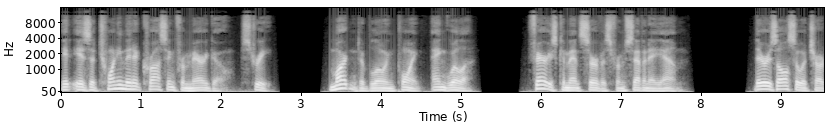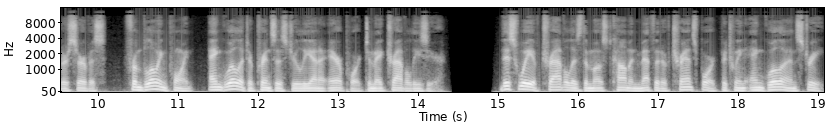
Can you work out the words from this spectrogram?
It is a 20 minute crossing from Marigot Street. Martin to Blowing Point, Anguilla. Ferries commence service from 7 a.m. There is also a charter service, from Blowing Point, Anguilla to Princess Juliana Airport to make travel easier. This way of travel is the most common method of transport between Anguilla and Street.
